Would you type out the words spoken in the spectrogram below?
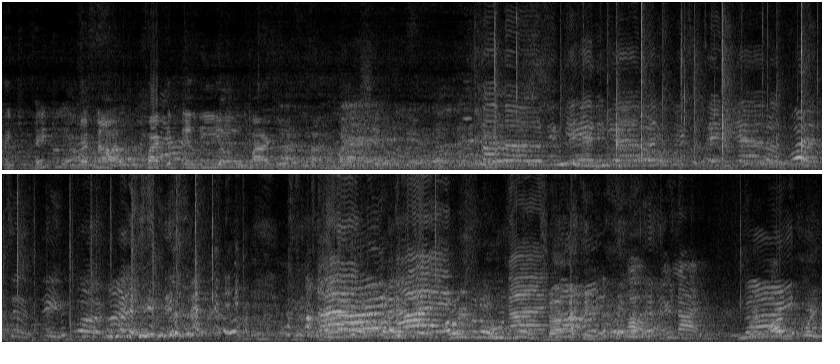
Hanky panky? But no, Quackabilly, yo, my, my, my shit over there. I don't even know who's nine. Nine. Oh, you're nine. I'm, wait,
